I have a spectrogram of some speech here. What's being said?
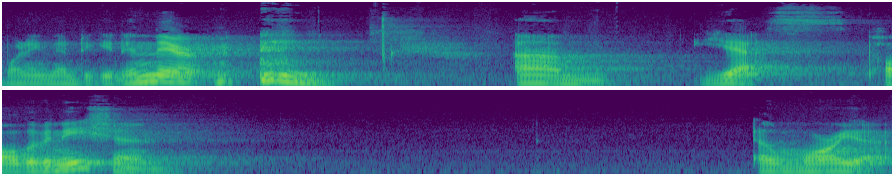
wanting them to get in there. um, yes, Paul the Venetian, El Morya,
